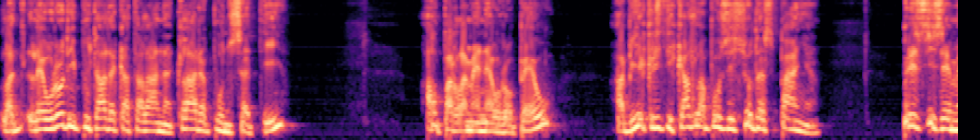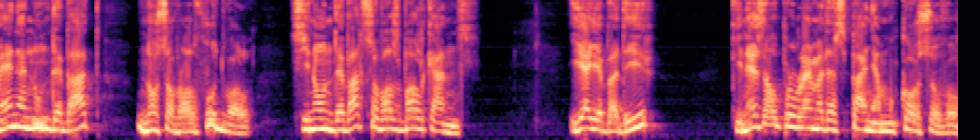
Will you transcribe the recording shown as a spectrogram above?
l'eurodiputada catalana Clara Ponsatí, al Parlament Europeu, havia criticat la posició d'Espanya, precisament en un debat no sobre el futbol, sinó un debat sobre els Balcans. I ella va dir quin és el problema d'Espanya amb Kosovo.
